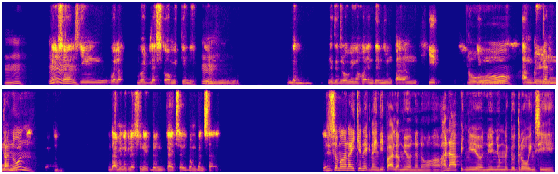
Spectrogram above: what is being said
Mm. Ano siya, yung wala, wordless comic yun eh. Mm. Yung nag, nagda-drawing ako and then yung parang heat, Oo. yung Ang anger ganda nung- nun. Ang dami nag-resonate doon kahit sa ibang bansa. eh. Yung sa mga nakikinig na hindi pa alam yun, ano, ah, hanapin nyo yun. Yun yung nagdo-drawing si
